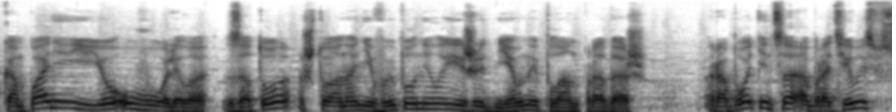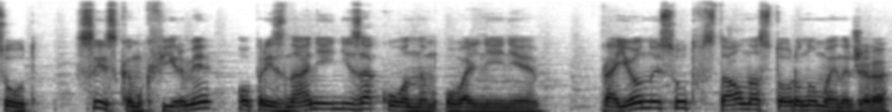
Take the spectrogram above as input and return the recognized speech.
Компания ее уволила за то, что она не выполнила ежедневный план продаж. Работница обратилась в суд с иском к фирме о признании незаконным увольнения. Районный суд встал на сторону менеджера,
